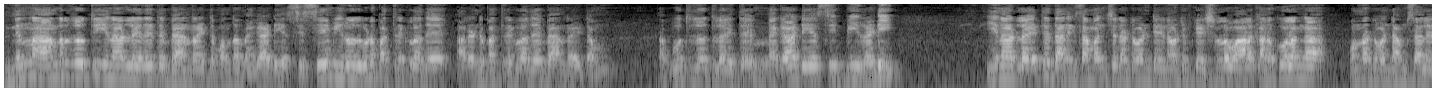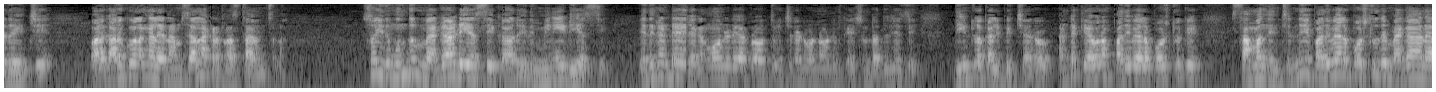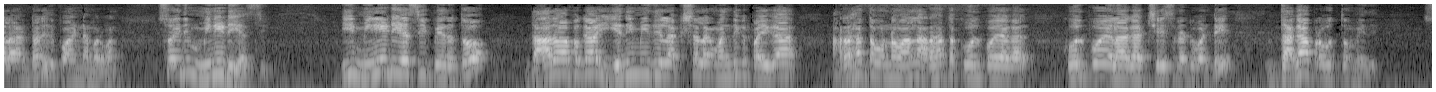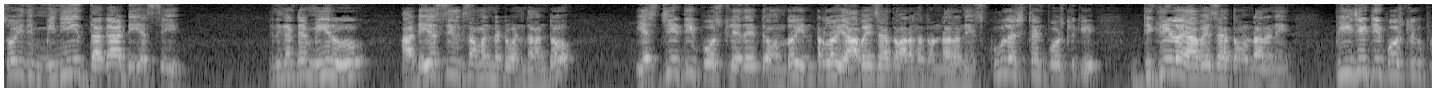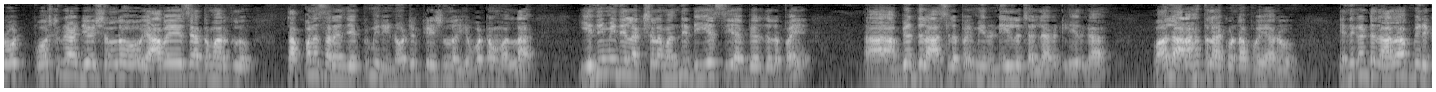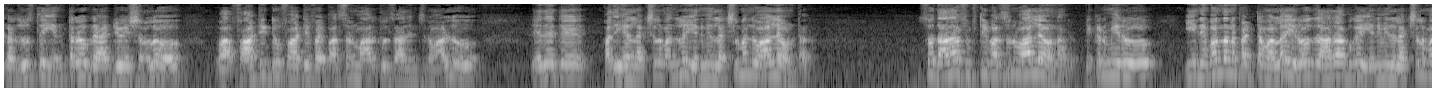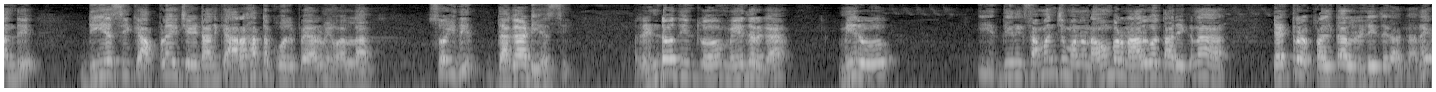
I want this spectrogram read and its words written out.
నిన్న ఆంధ్రజ్యోతి ఈనాడులో ఏదైతే బ్యానర్ ఐటమ్ ఉందో మెగా డిఎస్సి సేమ్ ఈ రోజు కూడా పత్రికలో అదే ఆ రెండు పత్రికలు అదే బ్యానర్ ఐటమ్. ఆ బూత్ జ్యోతిలో అయితే మెగా డిఎస్సి బి రెడీ. ఈనాడులో అయితే దానికి సంబంధించినటువంటి నోటిఫికేషన్లో వాళ్ళకు అనుకూలంగా ఉన్నటువంటి అంశాలు ఏదో ఇచ్చి వాళ్ళకు అనుకూలంగా లేని అంశాలను అక్కడ ప్రస్తావించాలి. సో ఇది ముందు మెగా డిఎస్సి కాదు ఇది మినీ డిఎస్సి ఎందుకంటే జగన్మోహన్ రెడ్డి గారు ప్రభుత్వం ఇచ్చినటువంటి నోటిఫికేషన్ రద్దు చేసి దీంట్లో కల్పించారు. అంటే కేవలం పదివేల పోస్టులకి సంబంధించింది. ఈ పదివేల పోస్టులది మెగా అని ఎలా అంటారు? ఇది పాయింట్ నెంబర్ వన్ సో ఇది మినీ డిఎస్సి ఈ మినీ డిఎస్సి పేరుతో దాదాపుగా ఎనిమిది లక్షల మందికి పైగా అర్హత ఉన్న వాళ్ళని అర్హత కోల్పోయేగా కోల్పోయేలాగా చేసినటువంటి దగా ప్రభుత్వం ఇది సో ఇది మినీ దగా డిఎస్సి ఎందుకంటే మీరు ఆ డిఎస్సీకి సంబంధించినటువంటి దాంట్లో ఎస్జిటి పోస్టులు ఏదైతే ఉందో ఇంటర్లో యాభై శాతం అర్హత ఉండాలని స్కూల్ అసిస్టెంట్ పోస్టులకి డిగ్రీలో యాభై శాతం ఉండాలని పీజీటీ పోస్టులకు ప్రో- పోస్ట్ గ్రాడ్యుయేషన్లో యాభై ఐదు శాతం మార్కులు తప్పనిసరి అని చెప్పి మీరు ఈ నోటిఫికేషన్లో ఇవ్వటం వల్ల ఎనిమిది లక్షల మంది డిఎస్సి అభ్యర్థులపై అభ్యర్థుల ఆశలపై మీరు నీళ్ళు చల్లారు క్లియర్గా. వాళ్ళు అర్హత లేకుండా పోయారు. ఎందుకంటే దాదాపు మీరు ఇక్కడ చూస్తే inter గ్రాడ్యుయేషన్లో forty two forty five percent మార్కులు సాధించిన వాళ్ళు ఏదైతే పదిహేను లక్షల మందిలో ఎనిమిది లక్షల మంది వాళ్ళే ఉంటారు. సో దాదాపు ఫిఫ్టీ పర్సెంట్ వాళ్ళే ఉన్నారు. ఇక్కడ మీరు ఈ నిబంధన పెట్టడం వల్ల ఈరోజు దాదాపుగా ఎనిమిది లక్షల మంది డిఎస్సికి అప్లై చేయడానికి అర్హత కోల్పోయారు మీ వల్ల. సో ఇది దగా డిఎస్సి రెండో దీంట్లో మేజర్గా మీరు ఈ దీనికి సంబంధించి మొన్న నవంబర్ నాలుగో తారీఖున టెట్ర్ ఫలితాలు రిలీజ్ కాగానే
